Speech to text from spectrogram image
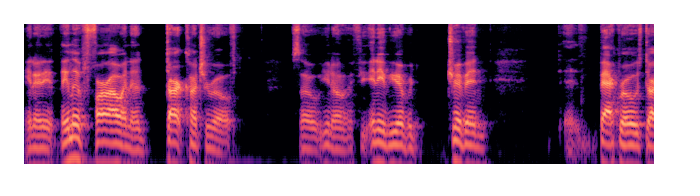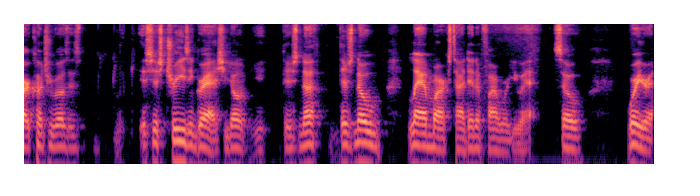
You know, they, they live far out in a dark country road. So, you know, if you, any of you ever driven uh, back roads, dark country roads, it's, it's just trees and grass. You don't, you, there's not, there's no landmarks to identify where you at. So, where you're at.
